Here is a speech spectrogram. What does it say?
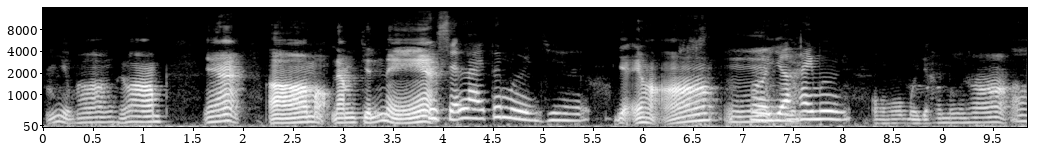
phẩm nhiều hơn hiểu không? Nha ờ một năm chín nè. Tôi sẽ like tới 10 giờ vậy hả? Ừ. 10 giờ 20 ồ 10 giờ 20 ha. Ờ.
